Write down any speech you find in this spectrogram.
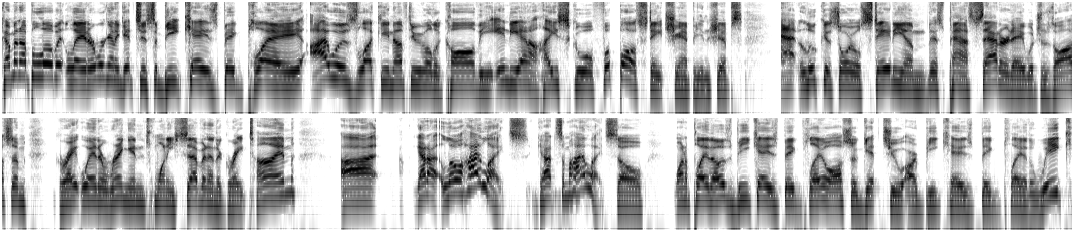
Coming up a little bit later, we're going to get to some BK's big play. I was lucky enough to be able to call the Indiana High School Football State Championships at Lucas Oil Stadium this past Saturday, which was awesome. Great way to ring in 27 and a great time. Uh, got a little highlights. Got some highlights. So Want to play those? BK's Big Play. We'll also get to our BK's Big Play of the Week.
